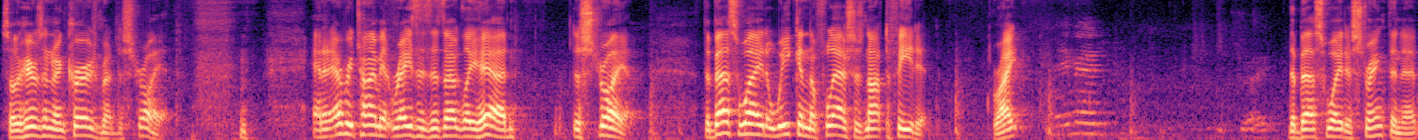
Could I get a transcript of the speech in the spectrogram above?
So here's an encouragement destroy it. and every time it raises its ugly head, destroy it. The best way to weaken the flesh is not to feed it, right? Amen. The best way to strengthen it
